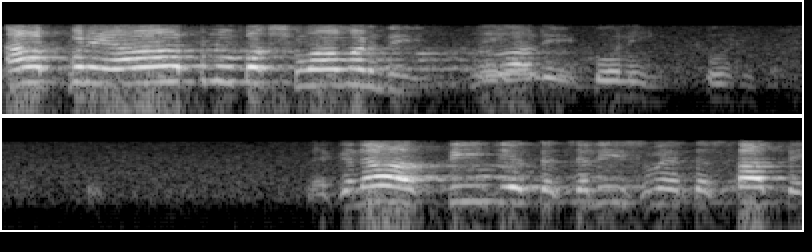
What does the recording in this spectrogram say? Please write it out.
اپنے آپ بخشواو دی۔ لیکن تیجے تے چلیسویں تے ساتے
